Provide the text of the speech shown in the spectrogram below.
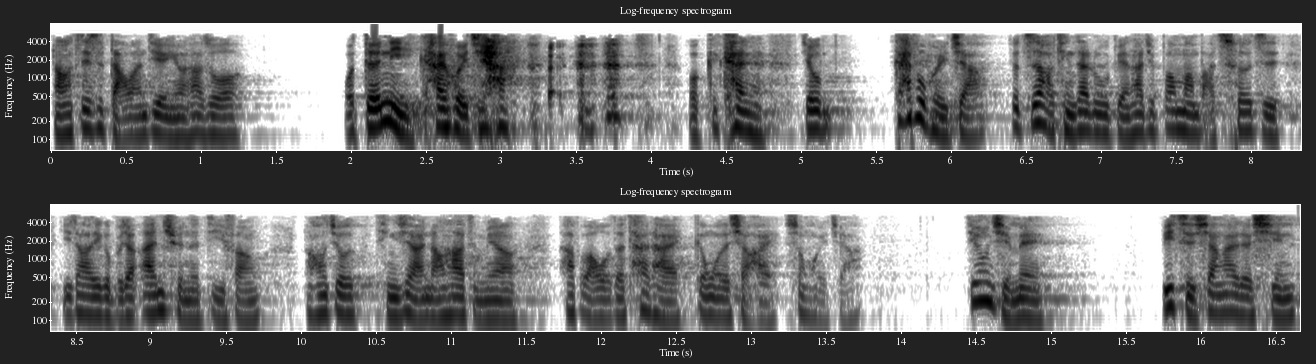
然后这次打完电以后，他说我等你开回家。我看就开不回家，就只好停在路边。他就帮忙把车子移到一个比较安全的地方，然后就停下来。然后他怎么样？他把我的太太跟我的小孩送回家。弟兄姐妹，彼此相爱的心，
